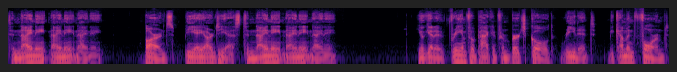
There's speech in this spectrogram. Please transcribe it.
to 989898. BARDS, B A R D S, to 989898. You'll get a free info packet from Birch Gold. Read it, become informed,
